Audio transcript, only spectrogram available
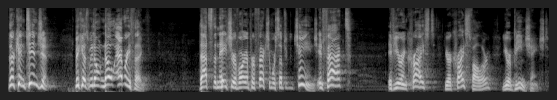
They're contingent because we don't know everything. That's the nature of our imperfection. We're subject to change. In fact, if you're in Christ, you're a Christ follower, you're being changed.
